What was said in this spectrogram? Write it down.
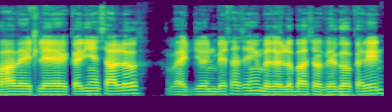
આવે એટલે કરીએ ચાલુ. વાઇટ જોઈને બેઠા છે બધો લબાસો ભેગો કરીને.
